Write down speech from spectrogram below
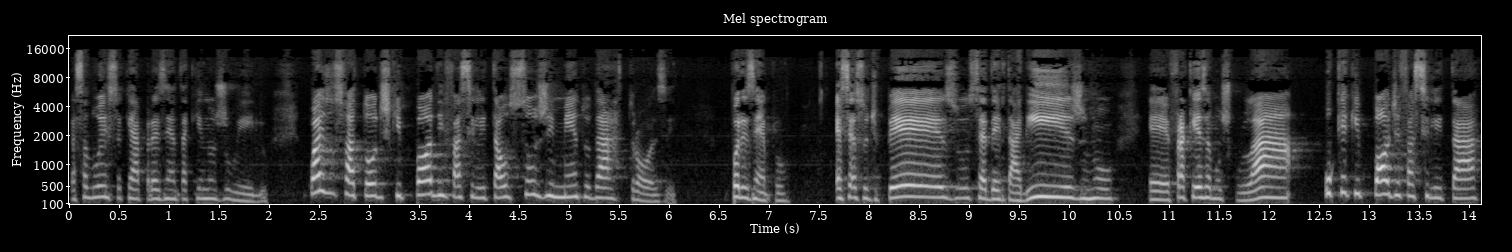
essa doença que apresenta aqui no joelho. Quais os fatores que podem facilitar o surgimento da artrose? Por exemplo, excesso de peso, sedentarismo, é, fraqueza muscular. O que, que pode facilitar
